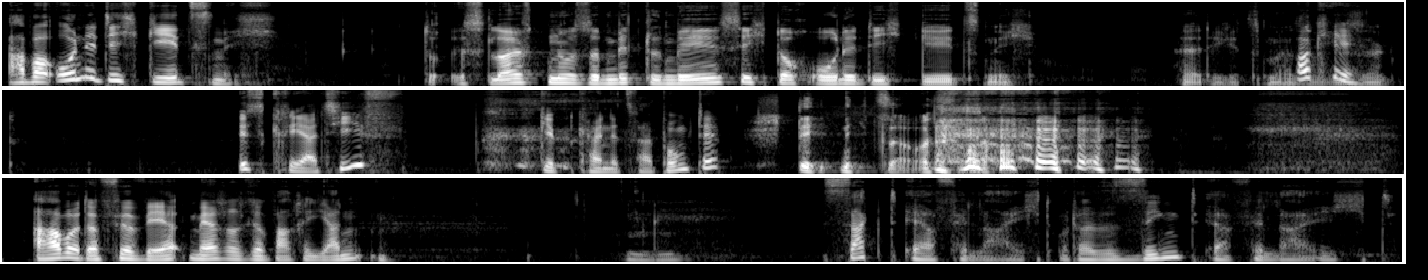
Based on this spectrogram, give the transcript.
Aber ohne dich geht's nicht. Es läuft nur so mittelmäßig, doch ohne dich geht's nicht. Hätte ich jetzt mal so Okay. gesagt. Ist kreativ, gibt keine zwei Punkte, Steht nichts aus. aber dafür mehrere Varianten. Sagt er vielleicht oder singt er vielleicht?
